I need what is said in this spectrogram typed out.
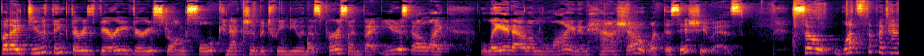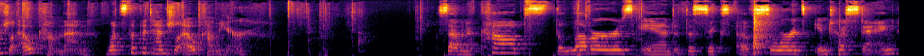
But I do think there is very, very strong soul connection between you and this person, but you just got to like lay it out on the line and hash out what this issue is. So, what's the potential outcome then? What's the potential outcome here? Seven of Cups, the Lovers, and the Six of Swords. Interesting.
